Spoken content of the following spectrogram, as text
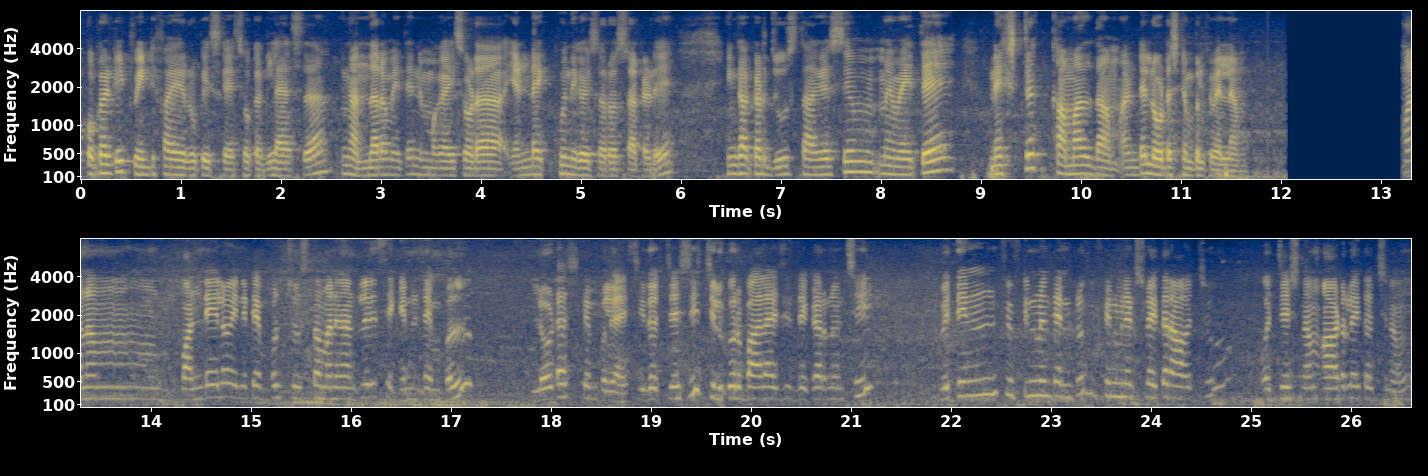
ఒక్కొక్కటి ట్వంటీ ఫైవ్ రూపీస్ గైస్ ఒక గ్లాస్ ఇంకా అందరం అయితే నిమ్మకాయ సోడా ఎండ ఎక్కువ ఉంది గైస్ రోజు సాటర్డే. ఇంకా అక్కడ జ్యూస్ తాగేసి మేమైతే నెక్స్ట్ కమల్ ధామ్ అంటే లోటస్ టెంపుల్కి వెళ్ళాము మనం వన్ డేలో ఎన్ని టెంపుల్స్ చూస్తామనే దాంట్లో ఇది second temple. Lotus temple guys ఇది వచ్చేసి చిలుకూరు బాలాజీ దగ్గర నుంచి with in fifteen minute ten to ఫిఫ్టీన్ మినిట్స్లో అయితే రావచ్చు. వచ్చేసినాం. ఆటోలో అయితే వచ్చినాము.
